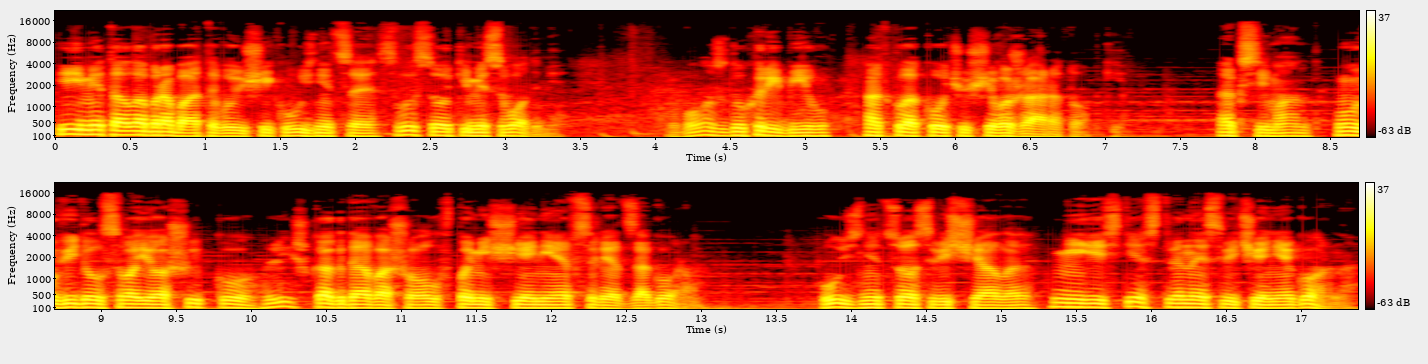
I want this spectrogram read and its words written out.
и металлообрабатывающей кузнице с высокими сводами. Воздух рябил от клокочущего жара топки. Оксимант увидел свою ошибку лишь когда вошел в помещение вслед за гором. Кузницу освещало не естественное свечение горна,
